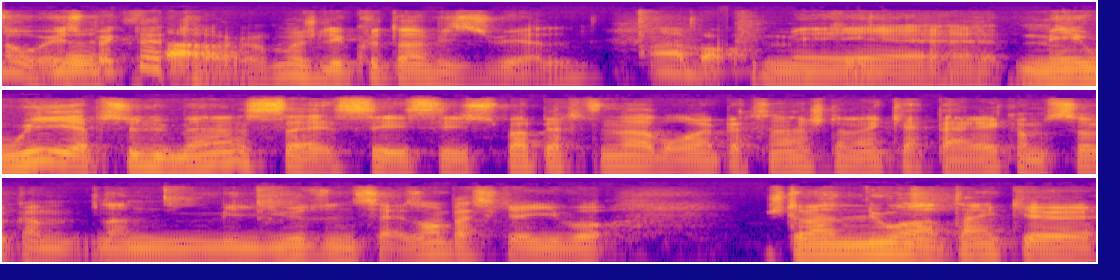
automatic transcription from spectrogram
Oh oui, spectateur. Moi, je l'écoute en visuel. Ah bon. Mais, euh, mais oui, absolument. C'est super pertinent d'avoir un personnage justement qui apparaît comme ça, comme dans le milieu d'une saison, parce qu'il va, justement, nous, en tant que,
